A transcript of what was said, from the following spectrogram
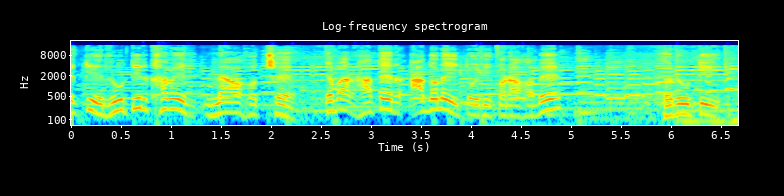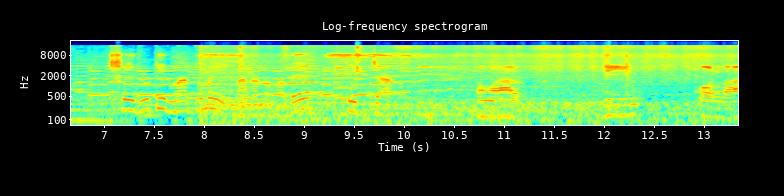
একটি রুটির খামির নেওয়া হচ্ছে। এবার হাতের আদলেই তৈরি করা হবে রুটি। সেই রুটির মাধ্যমেই বানানো হবে পিৎজা। তোমার ডিম কলা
